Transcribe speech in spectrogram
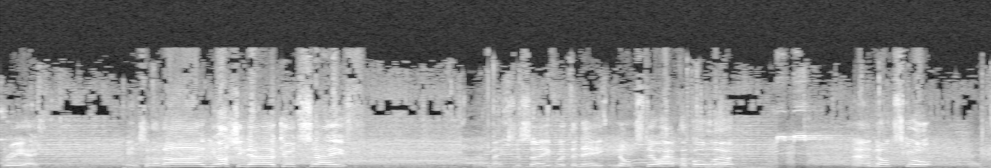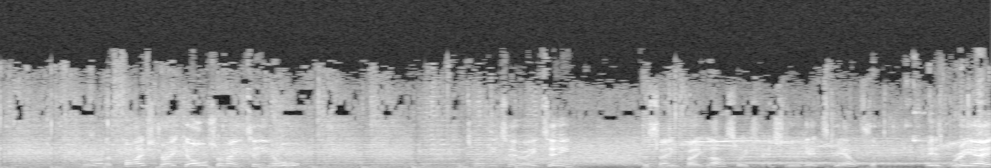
Brie into the line, Yoshida, good save. And makes the save with the knee. Nantes still have the ball though. And Nantes score. A run of five straight goals from 18 all to 22-18. The same fate last week actually against Kielce. Here's Brie. Easy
